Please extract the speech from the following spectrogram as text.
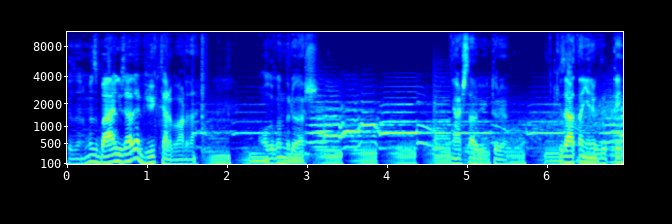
Kızlarımız baya güzel de büyükler bu arada. Olgun duruyorlar. Yaşlar büyük duruyor. Ki zaten yeni grup değil.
